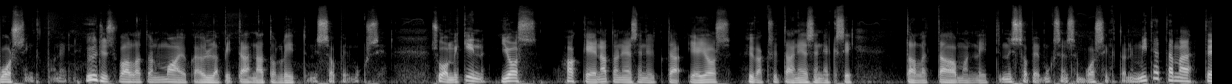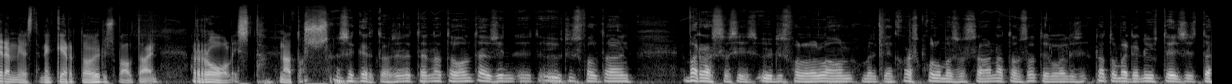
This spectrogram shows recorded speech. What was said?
Washingtoniin. Yhdysvallat on maa, joka ylläpitää Naton liittymissopimuksia. Suomikin, jos hakee Naton jäsenyyttä ja jos hyväksytään jäseneksi, tallettaa oman liittymissopimuksensa Washingtoniin. Mitä tämä teidän mielestänne kertoo Yhdysvaltain roolista Natossa? No se kertoo sen, että Nato on täysin Yhdysvaltain varassa. Siis Yhdysvalloilla on melkein kaksi kolmasosaa Naton NATO-maiden yhteisistä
